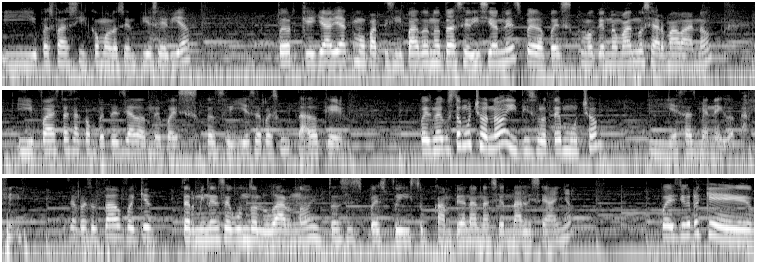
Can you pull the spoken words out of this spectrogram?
Y pues fue así como lo sentí ese día, porque ya había como participado en otras ediciones, pero pues como que nomás no se armaba, ¿no? Y fue hasta esa competencia donde pues conseguí ese resultado que pues me gustó mucho, ¿no? Y disfruté mucho y esa es mi anécdota. El resultado fue que terminé en segundo lugar, ¿no? Entonces pues fui subcampeona nacional ese año. Pues yo creo que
